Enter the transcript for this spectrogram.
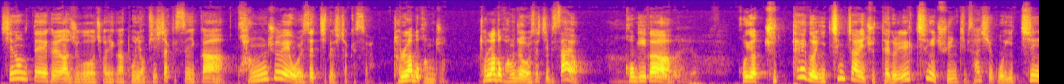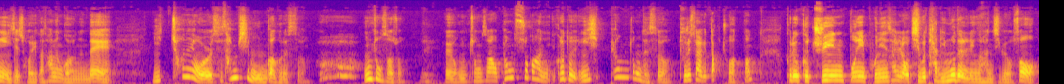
신혼 때 그래가지고 저희가 돈이 없이 시작했으니까 광주의 월세집에서 시작했어요. 전라도 광주. 전라도 광주 월세집이 싸요. 거기가 얼마예요? 거기가 주택을 2층짜리 주택을 1층이 주인집 사시고 2층이 이제 저희가 사는 거였는데 2천에 월세 35인가 그랬어요. 엄청 싸죠. 네. 네, 엄청 싸고 평수가 한 그래도 20평 정도 됐어요. 둘이 살기 딱 좋았던. 그리고 그 주인분이 본인 살려고 집을 다 리모델링을 한 집이어서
